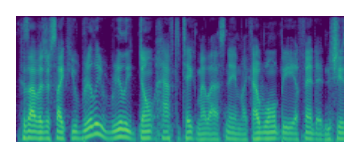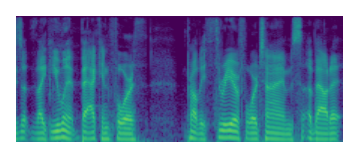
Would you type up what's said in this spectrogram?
Because I was just like, you really, really don't have to take my last name. Like, I won't be offended. And she's like, you went back and forth probably three or four times about it.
